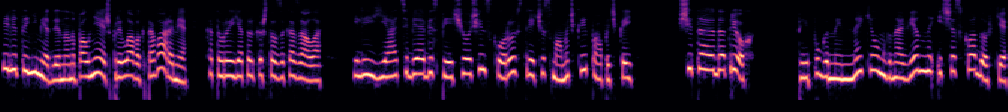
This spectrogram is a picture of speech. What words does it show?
«Или ты немедленно наполняешь прилавок товарами, которые я только что заказала, или я тебе обеспечу очень скорую встречу с мамочкой и папочкой. Считаю до трех». Перепуганный Некел мгновенно исчез в кладовке,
